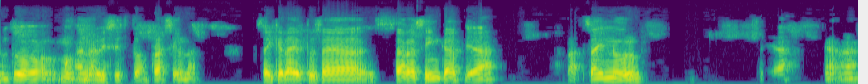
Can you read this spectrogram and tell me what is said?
untuk menganalisis itu operasional. Saya kira itu saya secara singkat ya, Pak Sainul. Ya, ya.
